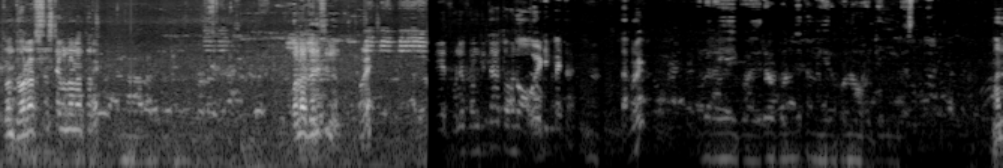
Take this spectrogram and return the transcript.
তখন ধরার চেষ্টা করল না তোরে? গলা ধরেছিল? পরে? ফোনে ফোন দিতা তখন ওয়েটিং পাইতা। তারপরে? মানে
